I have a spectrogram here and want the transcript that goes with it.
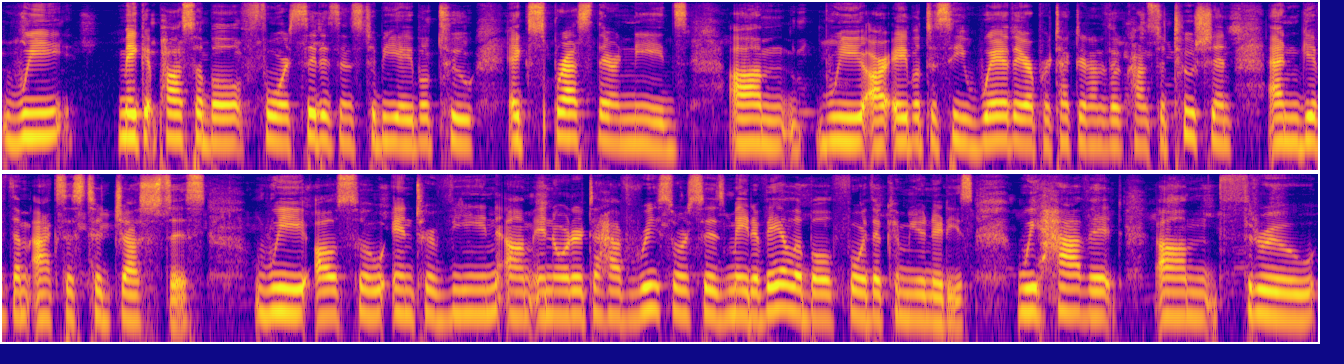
we make it possible for citizens to be able to express their needs. Um, we are able to see where they are protected under the Constitution and give them access to justice. We also intervene um, in order to have resources made available for the communities. We have it um, through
